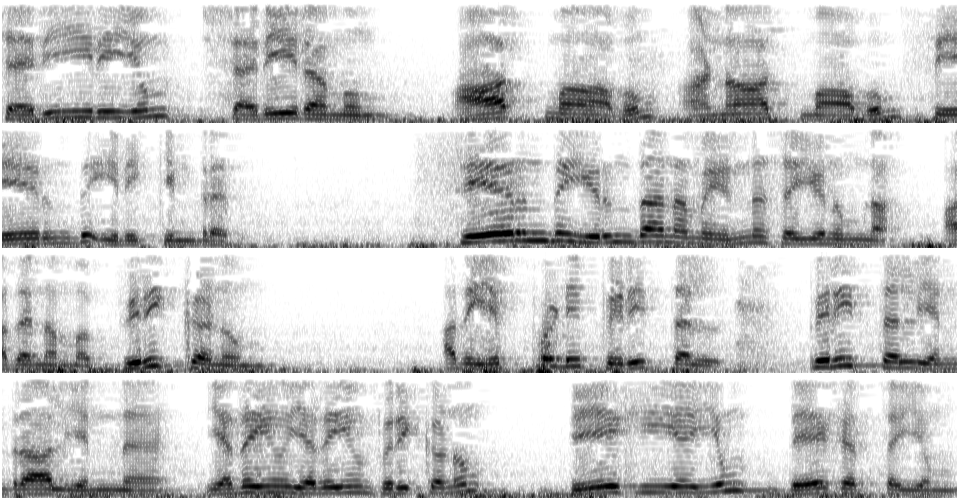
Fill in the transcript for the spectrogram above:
ஷரீரியும் ஷரீரமும். ஆத்மாவும் அனாத்மாவும் சேர்ந்து இருக்கின்றது. சேர்ந்து இருந்தா நம்ம என்ன செய்யணும்னா அதை நம்ம பிரிக்கணும். அதை எப்படி பிரித்தல்? பிரித்தல் என்றால் என்ன? எதையும் எதையும் பிரிக்கணும்? தேகியையும் தேகத்தையும்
